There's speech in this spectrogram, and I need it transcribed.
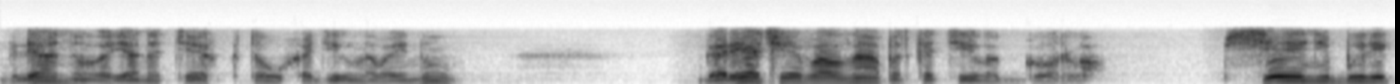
Глянула я на тех, кто уходил на войну. Горячая волна подкатила к горлу. Все они были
